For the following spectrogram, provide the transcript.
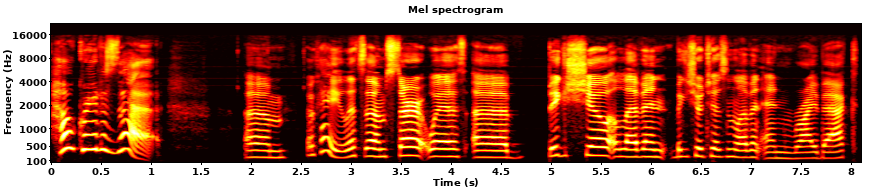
How great is that? Um. Okay, let's um start with uh Big Show 11, Big Show 2011, and Ryback.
